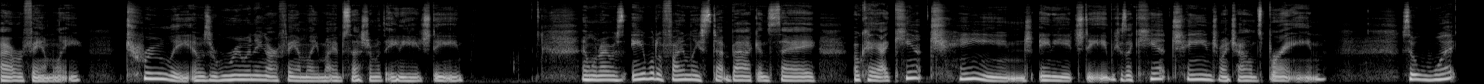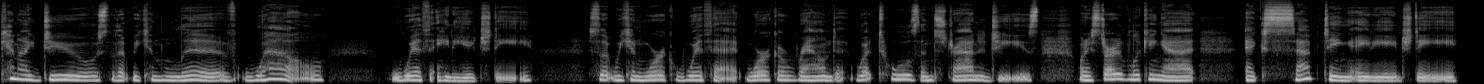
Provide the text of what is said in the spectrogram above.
our family. Truly, it was ruining our family, my obsession with ADHD. And when I was able to finally step back and say, okay, I can't change ADHD because I can't change my child's brain. So, what can I do so that we can live well with ADHD? So that we can work with it, work around it. What tools and strategies? When I started looking at accepting ADHD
